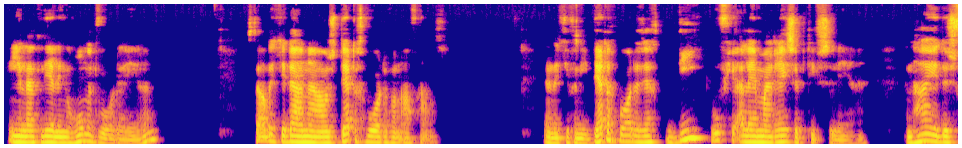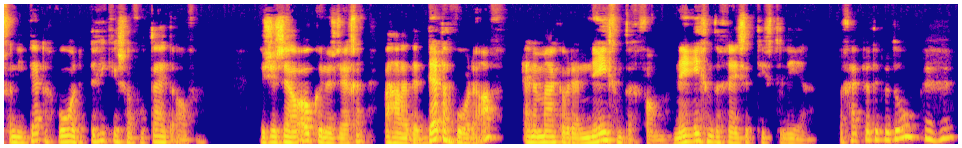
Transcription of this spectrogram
En je laat leerlingen 100 woorden leren. Stel dat je daar nou eens 30 woorden van afhaalt. En dat je van die 30 woorden zegt, die hoef je alleen maar receptief te leren. Dan haal je dus van die 30 woorden drie keer zoveel tijd over. Dus je zou ook kunnen zeggen, we halen de 30 woorden af en dan maken we er 90 van. 90 receptief te leren. Begrijp je wat ik bedoel? Mm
